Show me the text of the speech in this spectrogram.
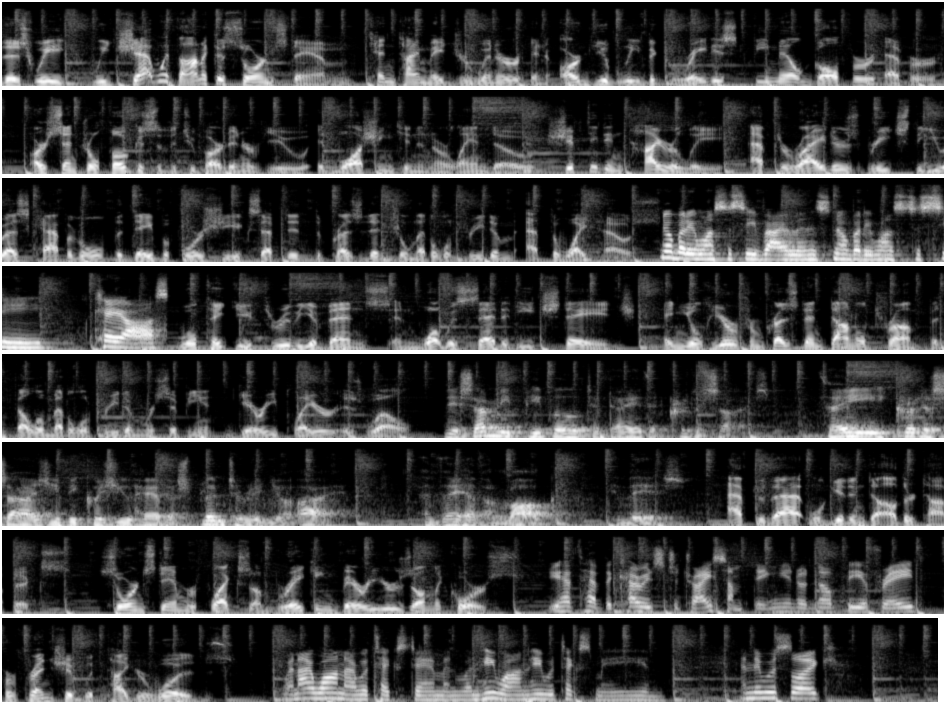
This week, we chat with Annika Sorenstam, 10 time major winner and arguably the greatest female golfer ever. Our central focus of the two part interview in Washington and Orlando shifted entirely after rioters breached the U.S. Capitol the day before she accepted the Presidential Medal of Freedom at the White House. Nobody wants to see violence, nobody wants to see chaos. We'll take you through the events and what was said at each stage, and you'll hear from President Donald Trump and fellow Medal of Freedom recipient Gary Player as well. There's so many people today that criticize. They criticize you because you have a splinter in your eye, and they have a log in theirs. After that, we'll get into other topics. Sorenstam reflects on breaking barriers on the course. You have to have the courage to try something, you know, don't be afraid. Her friendship with Tiger Woods. When I won, I would text him, and when he won, he would text me, and, and it was like,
